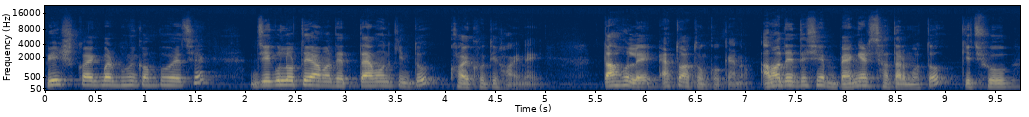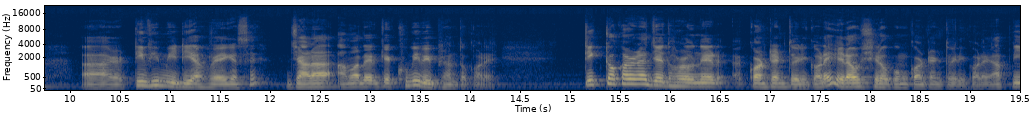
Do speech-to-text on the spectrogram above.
বেশ কয়েকবার ভূমিকম্প হয়েছে, যেগুলোতে আমাদের তেমন কিন্তু ক্ষয়ক্ষতি হয় নাই। তাহলে এত আতঙ্ক কেন? আমাদের দেশে ব্যাঙের ছাতার মতো কিছু টিভি মিডিয়া হয়ে গেছে যারা আমাদেরকে খুবই বিভ্রান্ত করে। টিকটকাররা যে ধরনের কন্টেন্ট তৈরি করে, এরাও সেরকম কন্টেন্ট তৈরি করে। আপনি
